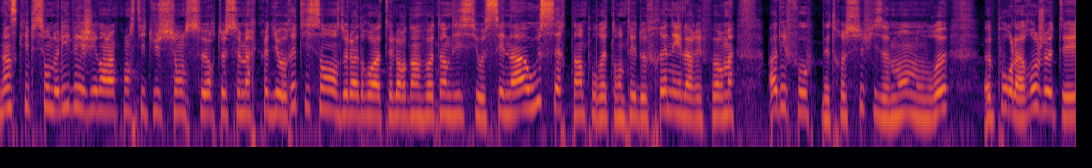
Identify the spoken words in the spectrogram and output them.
L'inscription de l'IVG dans la Constitution se heurte ce mercredi aux réticences de la droite lors d'un vote indécis au Sénat où certains pourraient tenter de freiner la réforme à défaut d'être suffisamment nombreux pour la rejeter.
